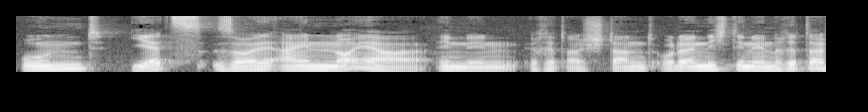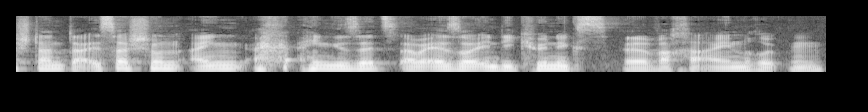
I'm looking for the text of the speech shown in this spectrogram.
Und jetzt soll ein neuer in den Ritterstand, oder nicht in den Ritterstand, da ist er schon ein, eingesetzt, aber er soll in die Königswache einrücken.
